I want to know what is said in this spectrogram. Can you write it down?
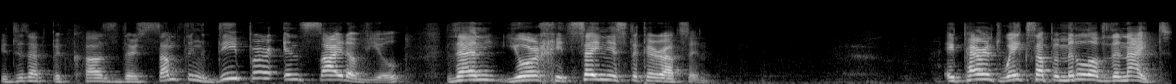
You do that because there's something deeper inside of you than your chitzenius tekeratzin. A parent wakes up in the middle of the night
